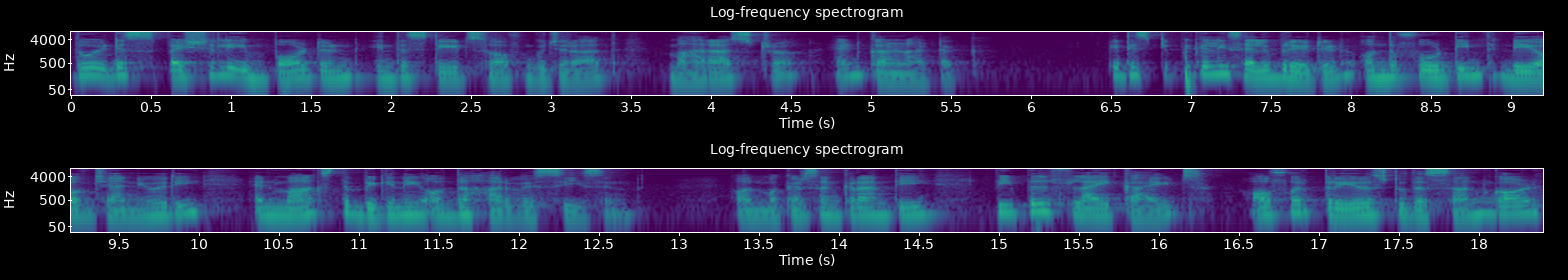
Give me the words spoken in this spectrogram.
though it is especially important in the states of Gujarat, Maharashtra, and Karnataka. It is typically celebrated on the 14th day of January and marks the beginning of the harvest season. On Makar Sankranti, people fly kites, offer prayers to the sun god,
